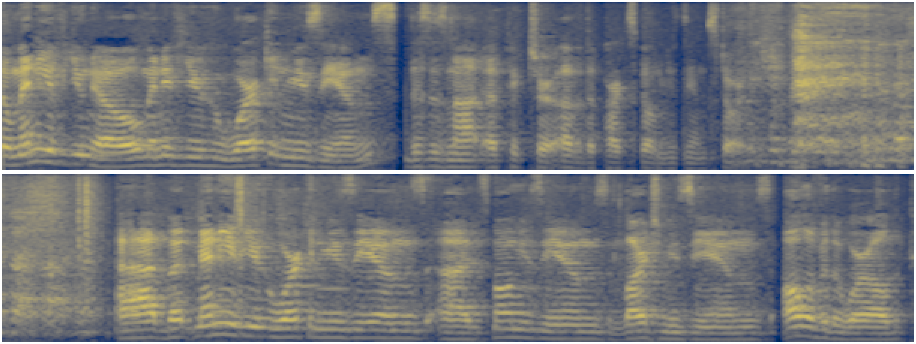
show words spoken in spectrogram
So many of you know, many of you who work in museums, this is not a picture of the Parksville Museum storage. uh, but many of you who work in museums, uh, in small museums, and large museums, all over the world,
